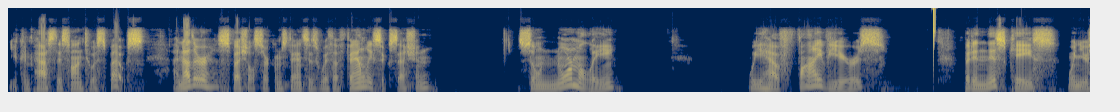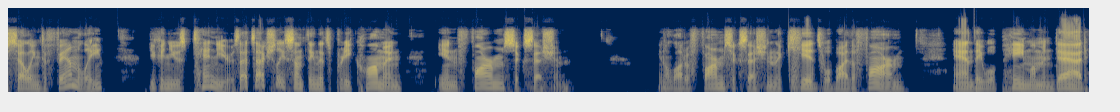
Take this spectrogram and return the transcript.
you can pass this on to a spouse. Another special circumstance is with a family succession. So normally we have five years, but in this case, when you're selling to family, you can use 10 years. That's actually something that's pretty common in farm succession. In a lot of farm succession, the kids will buy the farm and they will pay mom and dad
